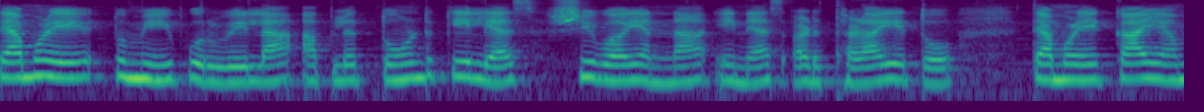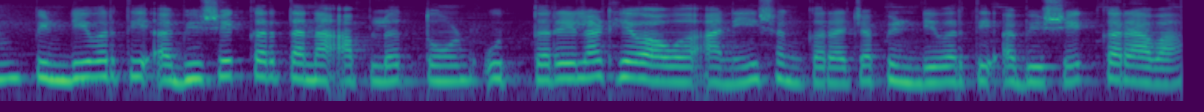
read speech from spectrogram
त्यामुळे तुम्ही पूर्वेला आपलं तोंड केल्यास शिव यांना येण्यास अडथळा येतो. त्यामुळे कायम पिंडीवरती अभिषेक करताना आपलं तोंड उत्तरेला ठेवावं आणि शंकराच्या पिंडीवरती अभिषेक करावा.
